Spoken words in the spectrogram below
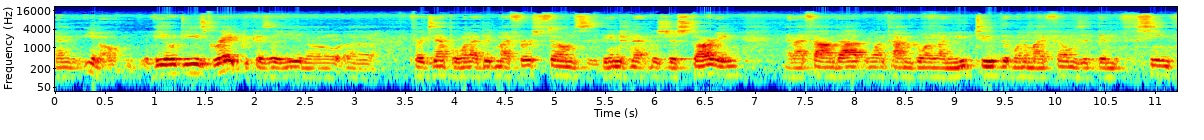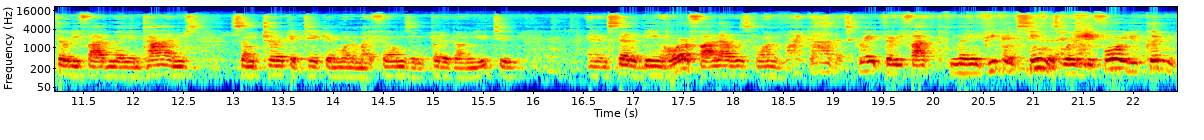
and you know, VOD is great because, uh, you know, uh, for example, when I did my first films, the internet was just starting, and I found out one time going on YouTube that one of my films had been seen 35 million times. Some Turk had taken one of my films and put it on YouTube. And instead of being horrified, I was going, my God, that's great. 35 million people have seen this. Whereas before, you couldn't,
